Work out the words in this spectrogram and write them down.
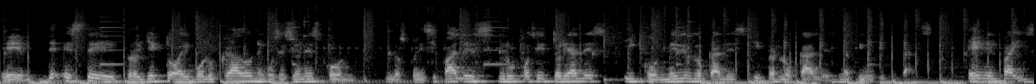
Eh, este proyecto ha involucrado negociaciones con los principales grupos editoriales y con medios locales, hiperlocales, nativos digitales en el país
